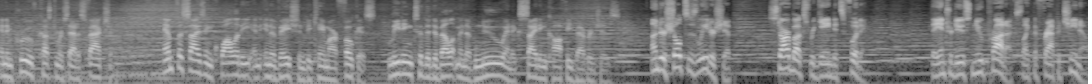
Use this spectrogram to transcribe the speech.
and improve customer satisfaction. Emphasizing quality and innovation became our focus, leading to the development of new and exciting coffee beverages. Under Schultz's leadership, Starbucks regained its footing. They introduced new products like the Frappuccino,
